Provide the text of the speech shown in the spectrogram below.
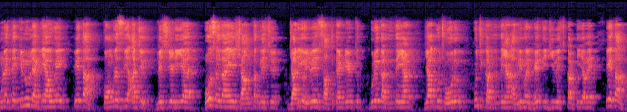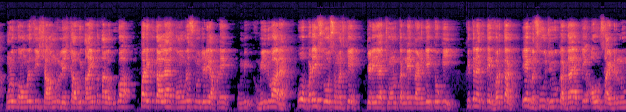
ਹੁਣ ਇੱਥੇ ਕਿਹਨੂੰ ਲੈ ਕੇ ਆਓਗੇ? ਇਹ ਤਾਂ ਕਾਂਗਰਸ ਦੀ ਅੱਜ ਲਿਸਟ ਜਿਹੜੀ ਹੈ, ਹੋ ਸਕਦਾ ਹੈ ਇਹ ਸ਼ਾਮ ਤੱਕ ਲਿਸਟ ਜਾਰੀ ਹੋ ਜਾਵੇ, ਸੱਤ ਕੈਂਡੀਡੇਟ ਚ ਪੂਰੇ ਕਰ ਦਿੱਤੇ ਜਾਣ ਜਾਂ ਕੁਝ ਹੋਰ ਕੁਝ ਕਰ ਦਿੱਤੇ ਜਾਣ, ਅਗਲੀ ਵਾਰੀ ਫਿਰ ਤੀਜੀ ਲਿਸਟ ਕਰਤੀ ਜਾਵੇ। ਇਹ ਤਾਂ ਹੁਣ ਕਾਂਗਰਸ ਦੀ ਸ਼ਾਮ ਨੂੰ ਲਿਸਟ ਆਊਗੀ ਤਾਂ ਹੀ ਪਤਾ ਲੱਗੂਗਾ। ਪਰ ਇੱਕ ਗੱਲ ਹੈ, ਕਾਂਗਰਸ ਨੂੰ ਜਿਹੜੇ ਆਪਣੇ ਉਮੀ- ਉਮੀਦਵਾਰ ਹੈ, ਉਹ ਬੜੇ ਸੋਚ ਸਮਝ ਕੇ ਜਿਹੜੇ ਆ ਚੋਣ ਕਰਨੇ ਪੈਣਗੇ ਕਿਉਂਕਿ ਕਿਤੇ ਨਾ ਕਿਤੇ ਵਰਕਰ ਇਹ ਮਹਿਸੂਸ ਜ਼ਰੂਰ ਕਰਦਾ ਹੈ ਕਿ ਆਊਟਸਾਈਡਰ ਨੂੰ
